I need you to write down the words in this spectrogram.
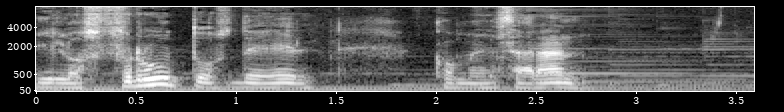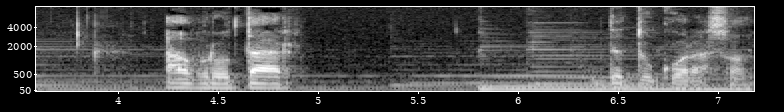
y los frutos de él comenzarán a brotar de tu corazón.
